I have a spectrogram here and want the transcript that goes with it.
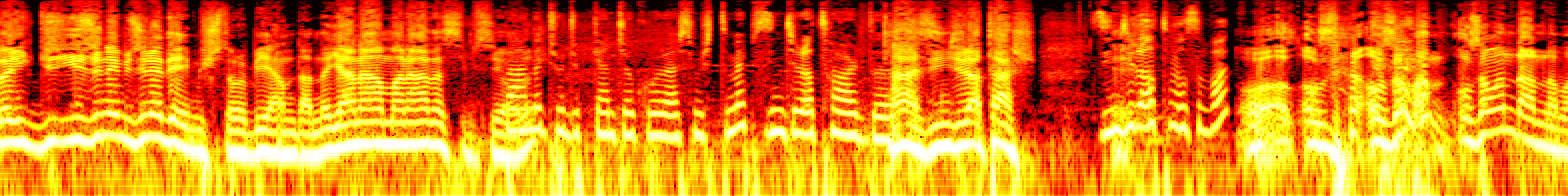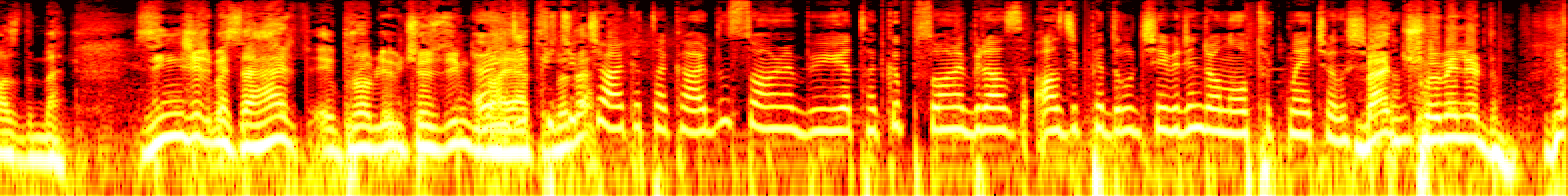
Böyle yüz- yüzüne yüzüne değmiştir o bir yandan da. Yanağı manağı da simsiyah Ben olur. de çocukken çok uğraşmıştım. Hep zincir atardı. Ha zincir atar. Zincir atması bak. O, o, o zaman o zaman da anlamazdım ben. Zincir mesela her e, problemi çözdüğüm gibi Önce hayatımda küçük da. çarkı takardın sonra büyüğe takıp sonra biraz azıcık pedalı çevirince onu oturtmaya çalışırdın. Ben çömelirdim.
